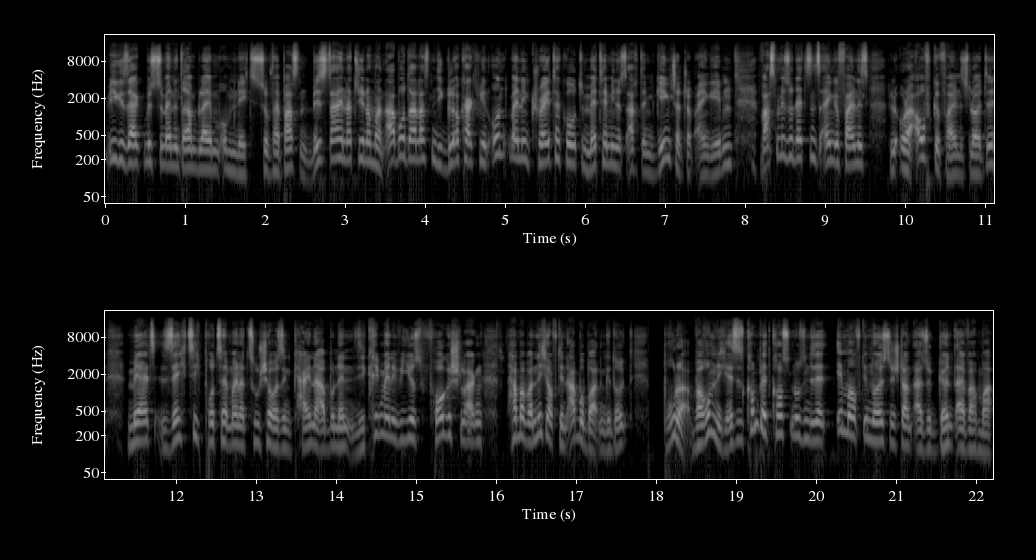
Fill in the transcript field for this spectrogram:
wie gesagt, bis zum Ende dranbleiben, um nichts zu verpassen. Bis dahin natürlich nochmal ein Abo dalassen, die Glocke aktivieren und meinen Creator-Code META-8 im Gegenstandshop eingeben. Was mir so letztens eingefallen ist, oder aufgefallen ist Leute, mehr als 60 80% meiner Zuschauer sind keine Abonnenten. Sie kriegen meine Videos vorgeschlagen, haben aber nicht auf den Abo-Button gedrückt. Bruder, warum nicht? Es ist komplett kostenlos und ihr seid immer auf dem neuesten Stand, also gönnt einfach mal.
